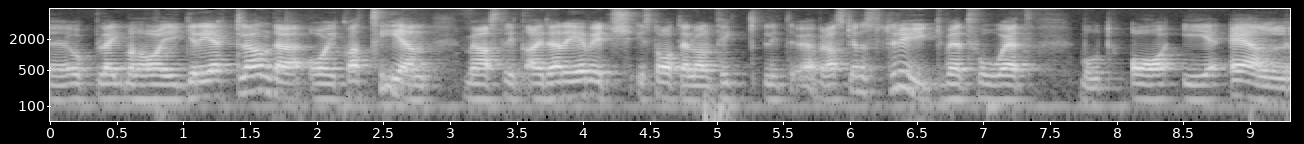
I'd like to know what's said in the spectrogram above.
eh, upplägg man har i Grekland där AIK Aten med Astrid Ajdarevic i startelvan fick lite överraskande stryk med 2-1 mot AEL.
